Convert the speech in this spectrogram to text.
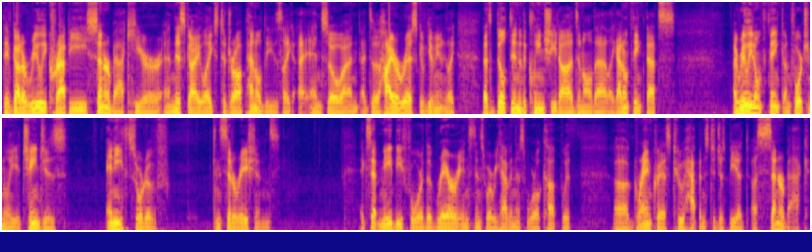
they've got a really crappy center back here and this guy likes to draw penalties like and so and it's a higher risk of giving like that's built into the clean sheet odds and all that. Like I don't think that's I really don't think unfortunately it changes any sort of considerations except maybe for the rare instance where we have in this World Cup with uh, Granqvist, who happens to just be a, a center back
